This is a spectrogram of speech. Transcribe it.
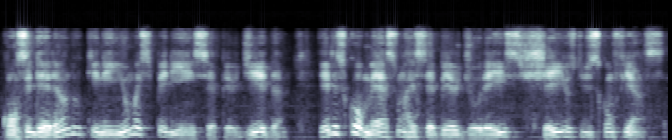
Considerando que nenhuma experiência é perdida, eles começam a receber jureis cheios de desconfiança.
